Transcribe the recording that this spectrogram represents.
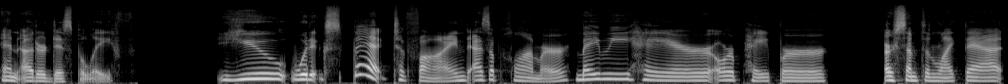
and utter disbelief. You would expect to find, as a plumber, maybe hair or paper or something like that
